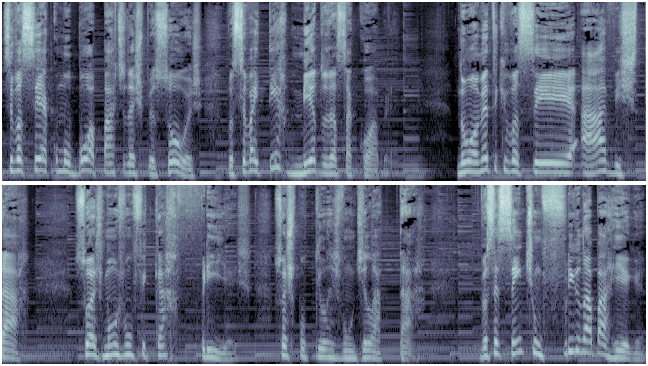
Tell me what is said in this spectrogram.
Se você é como boa parte das pessoas, você vai ter medo dessa cobra. No momento que você a avistar, suas mãos vão ficar frias, suas pupilas vão dilatar. Você sente um frio na barriga.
